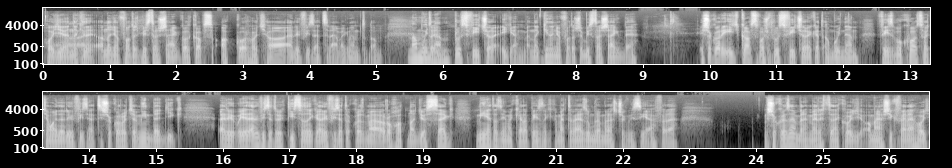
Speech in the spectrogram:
hogy Ja, neki a nagyon fontos biztonságot kapsz akkor, hogyha előfizetsz rá, meg nem tudom. Na, amúgy Tehát, nem. Plusz feature, igen, mert neki nagyon fontos a biztonság, de és akkor így kapsz most plusz feature-öket, amúgy nem, Facebookhoz, hogyha majd előfizetsz, és akkor, hogyha mindegyik elő, vagy az előfizetők 10% előfizet, akkor az már rohadt nagy összeg. Miért? Azért meg kell a pénz nekik a metaverzumra, mert ez csak viszi elfele. És akkor az emberek megrettenek, hogy a másik fele, hogy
